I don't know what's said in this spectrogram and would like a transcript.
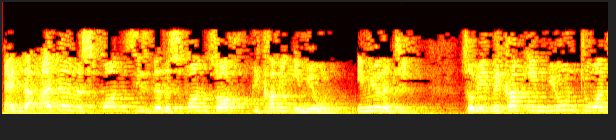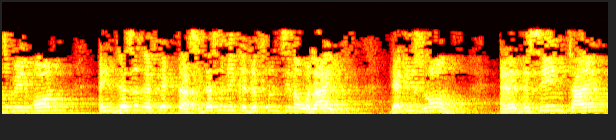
and the other response is the response of becoming immune, immunity. So we become immune to what's going on and it doesn't affect us. It doesn't make a difference in our life. That is wrong. And at the same time,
